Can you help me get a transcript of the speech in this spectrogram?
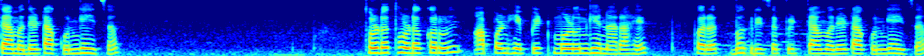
त्यामध्ये टाकून घ्यायचं. थोडं थोडं करून आपण हे पीठ मळून घेणार आहेत. परत भगरीचं पीठ त्यामध्ये टाकून घ्यायचं.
